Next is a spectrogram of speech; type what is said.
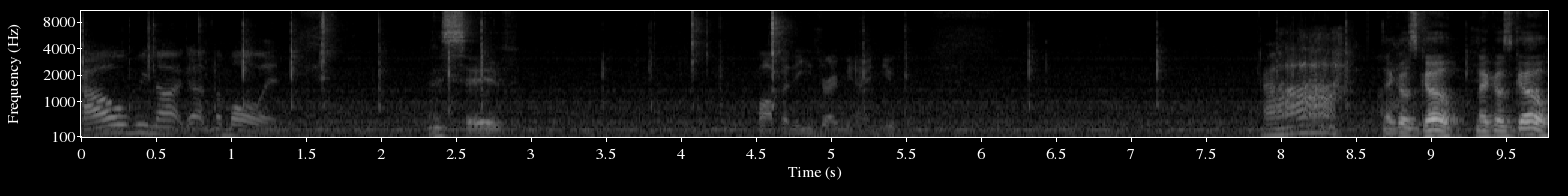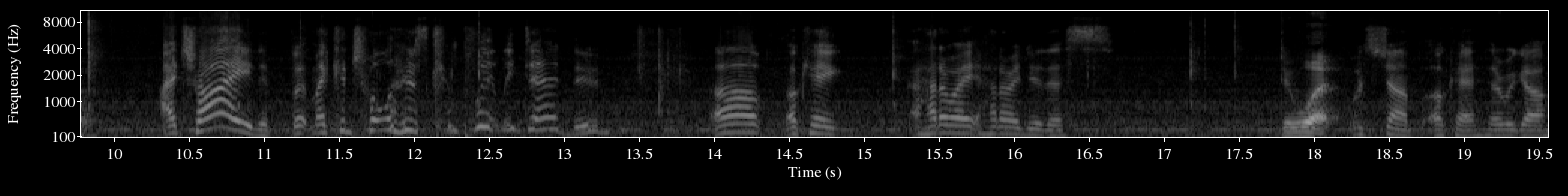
How have we not gotten them all in? Nice save. Pop it, he's right behind you. Ah! Neckos go. Neckos go. I tried, but my controller is completely dead, dude. Uh, okay. How do I how do I do this? Do what? Let's jump. Okay, there we go.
